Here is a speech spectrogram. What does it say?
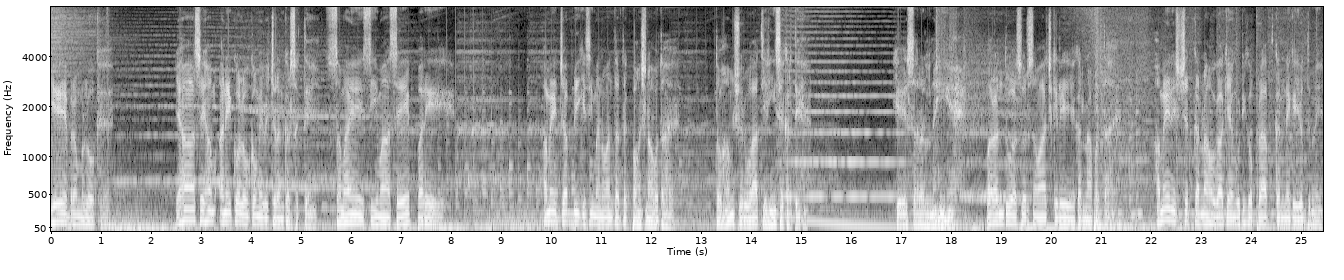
ये ब्रह्मलोक है। यहाँ से हम अनेकों लोकों में विचरण कर सकते हैं। समय सीमा से परे। हमें जब भी किसी मनवांतर तक पहुँचना होता है तो हम शुरुआत यहीं से करते हैं। ये सरल नहीं है, परंतु असुर समाज के लिए ये करना पड़ता है। हमें निश्चित करना होगा कि अंगूठी को प्राप्त करने के युद्ध में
